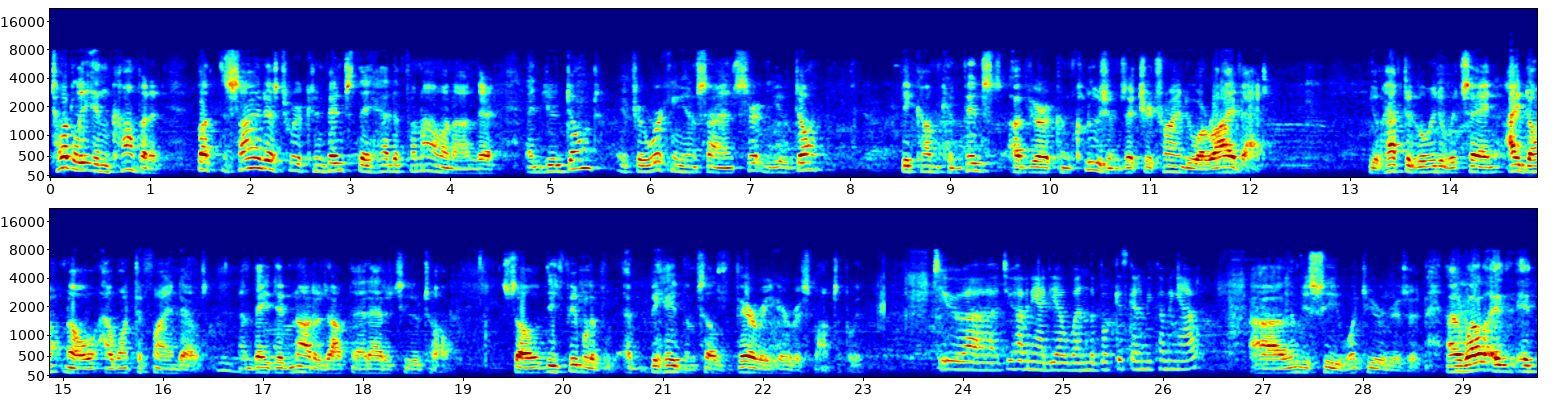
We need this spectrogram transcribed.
totally incompetent. But the scientists were convinced they had a phenomenon there. And you don't, if you're working in science, certainly you don't become convinced of your conclusions that you're trying to arrive at. You have to go into it saying, I don't know, I want to find out. And they did not adopt that attitude at all. So these people have, have behaved themselves very irresponsibly. Do you uh, do you have any idea when the book is going to be coming out? Uh, let me see, what year is it? Uh, well, it, it,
